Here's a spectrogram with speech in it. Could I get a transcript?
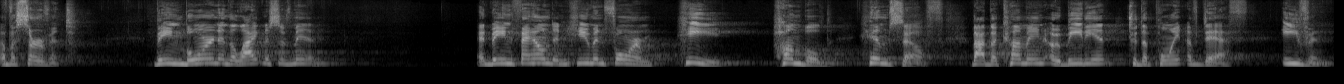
of a servant, being born in the likeness of men. And being found in human form, he humbled himself by becoming obedient to the point of death, even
